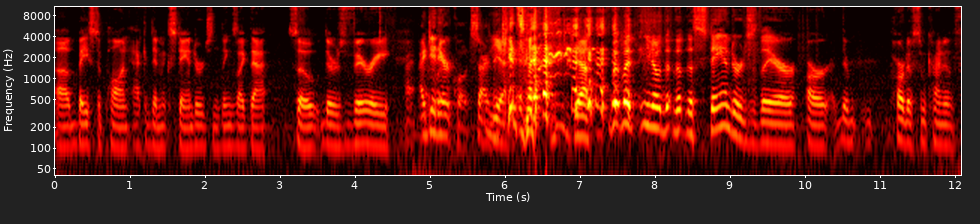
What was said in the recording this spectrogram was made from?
uh, based upon academic standards and things like that. So there's very I, I did air quotes. Sorry, yeah, yeah. But but you know the, the the standards there are they're part of some kind of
